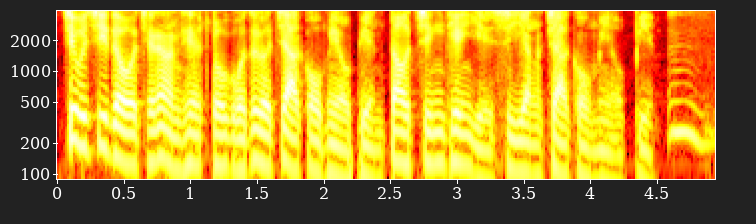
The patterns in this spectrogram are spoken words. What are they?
记不记得我前两天说过，这个架构没有变，到今天也是一样，架构没有变。嗯，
